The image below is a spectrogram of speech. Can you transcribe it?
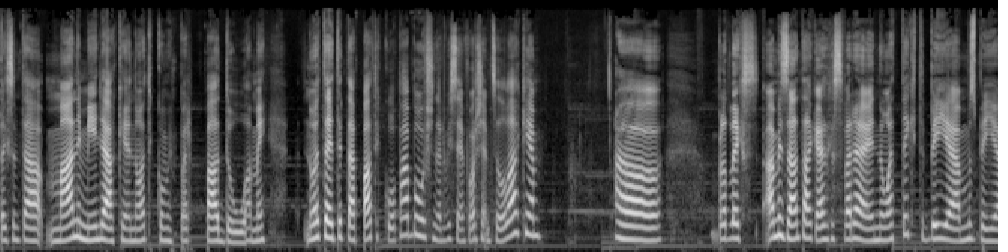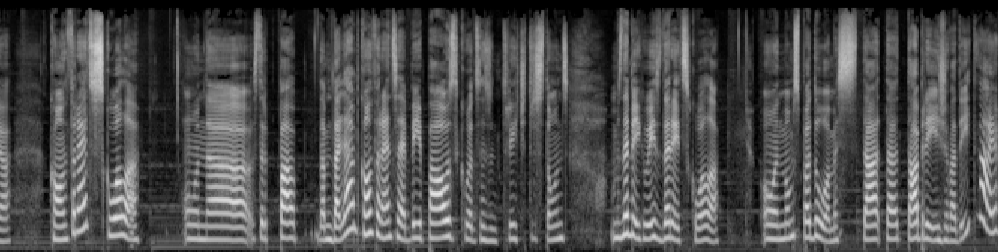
Teiksim tā, mani mīļākie notikumi par padomi. Noteikti ir tā pati kopā būšana ar visiem foršiem cilvēkiem. Uh, Protams, liekas, amizantākais, kas varēja notikt, bija, mums bija konferences skolā, un uh, starp pa, tam daļām konferencē bija pauze, ko tas, nezinu, 3-4 stundas, Mums nebija ko īsti darīt skolā. Un mums padomes tā, tā, tā brīža vadītāja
